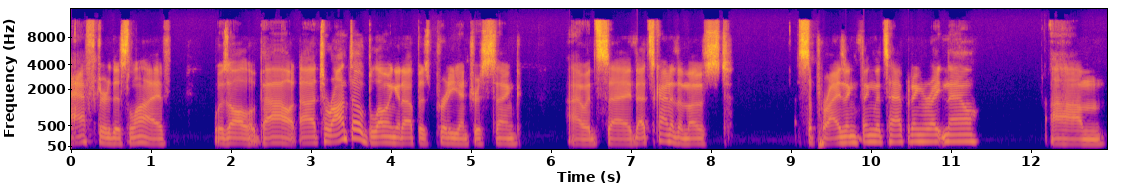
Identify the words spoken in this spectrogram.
after this live, was all about. Uh, Toronto blowing it up is pretty interesting. I would say that's kind of the most surprising thing that's happening right now. Um,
